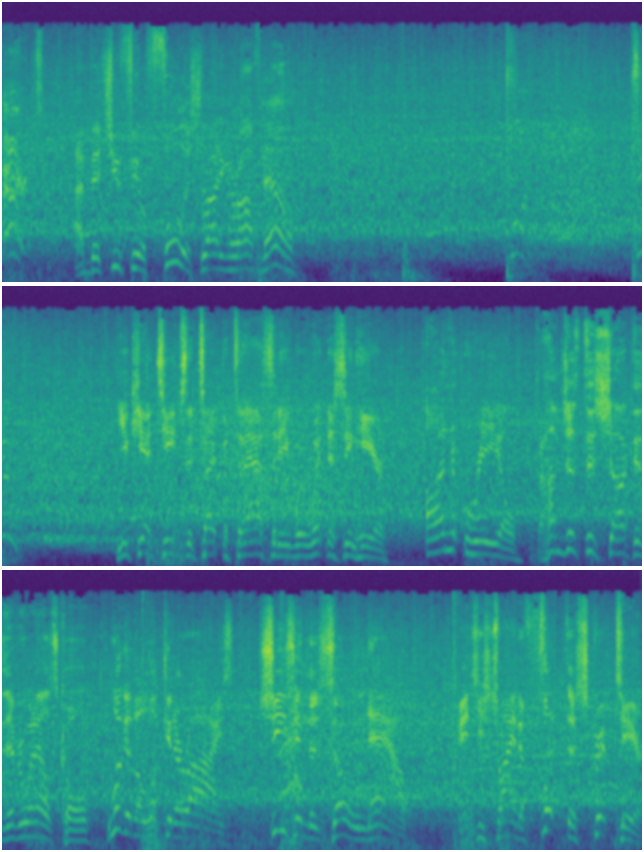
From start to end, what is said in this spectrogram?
hurt. I bet you feel foolish riding her off now. You can't teach the type of tenacity we're witnessing here. Unreal. I'm just as shocked as everyone else, Cole. Look at the look in her eyes. She's in the zone now. And she's trying to flip the script here.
